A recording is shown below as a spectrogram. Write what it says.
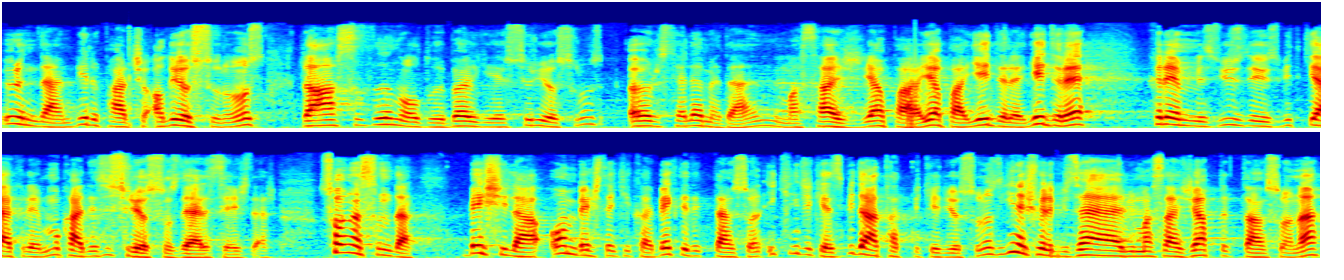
üründen bir parça alıyorsunuz. Rahatsızlığın olduğu bölgeye sürüyorsunuz. Örselemeden masaj yapa yapa yedire yedire kremimiz %100 bitki yağı kremi mukaddesi sürüyorsunuz değerli seyirciler. Sonrasında 5 ila 15 dakika bekledikten sonra ikinci kez bir daha tatbik ediyorsunuz. Yine şöyle güzel bir masaj yaptıktan sonra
